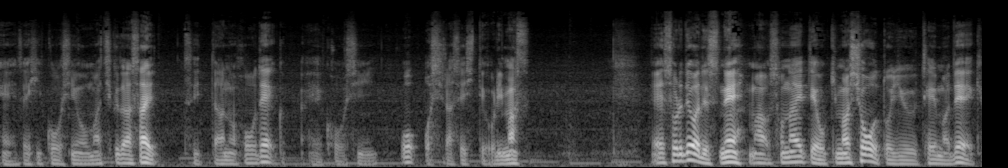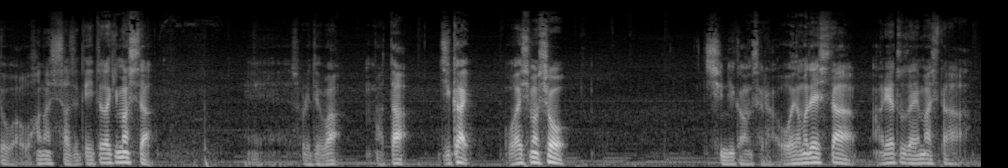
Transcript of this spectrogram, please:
えー、ぜひ更新をお待ちください Twitter の方で、え、更新をお知らせしております、えー、それではですね、まあ、備えておきましょうというテーマで今日はお話しさせていただきました、えー、それではまた次回お会いしましょう。心理カウンセラー大山でした。ありがとうございました。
